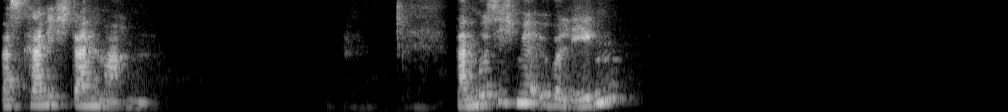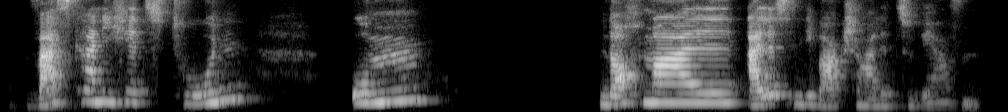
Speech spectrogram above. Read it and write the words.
was kann ich dann machen? Dann muss ich mir überlegen, was kann ich jetzt tun, um nochmal alles in die Waagschale zu werfen.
